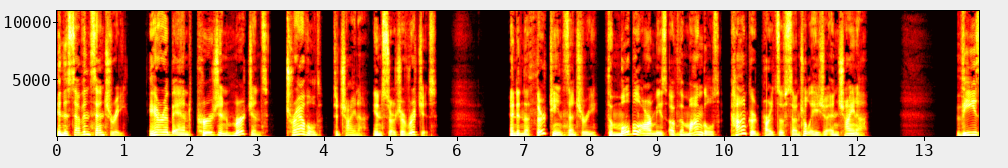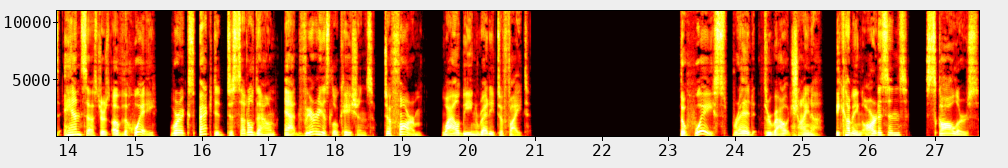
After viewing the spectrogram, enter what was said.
In the 7th century, Arab and Persian merchants traveled to China in search of riches. And in the 13th century, the mobile armies of the Mongols conquered parts of Central Asia and China. These ancestors of the Hui were expected to settle down at various locations to farm while being ready to fight. The Hui spread throughout China, becoming artisans, scholars,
